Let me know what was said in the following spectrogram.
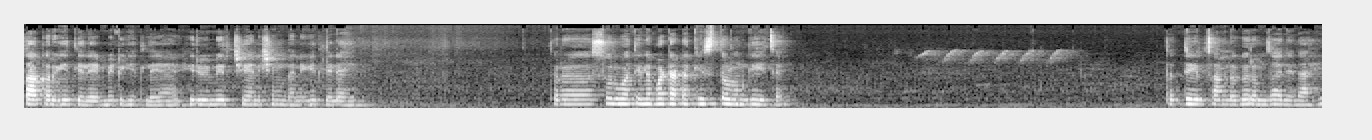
साखर घेतलेली आहे मीठ घेतले आहे हिरवी मिरची आणि शेंगदाणे घेतलेले आहेत. तर सुरुवातीला बटाटा खिस तळून घ्यायचा आहे तर तेल चांगलं गरम झालेलं आहे.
